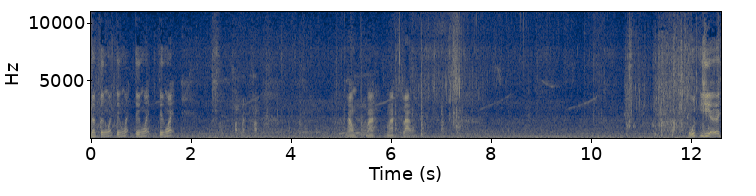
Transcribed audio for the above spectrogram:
นั่นตึงไว้ตึงไว้ตึงไว้ตึงไว้ขัดไหมขัดไหมเอามามาลากมาอุ้ยเหี้ยเอ้ย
